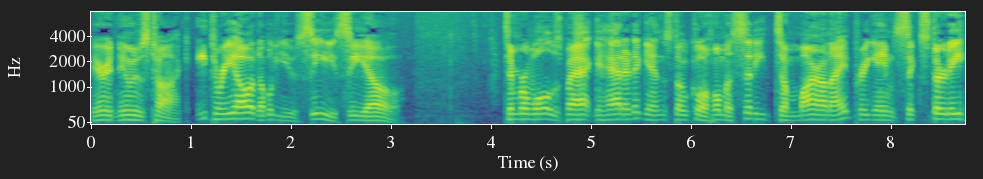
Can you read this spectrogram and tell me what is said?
here at News Talk, 830 WCCO. Timberwolves back at it against Oklahoma City tomorrow night. Pregame 6:30.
